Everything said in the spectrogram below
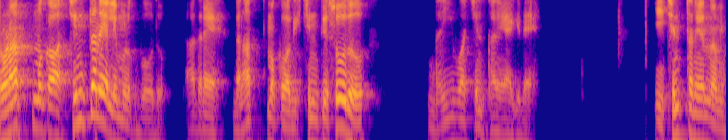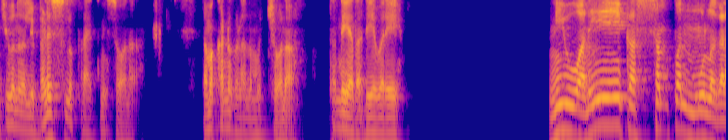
ಋಣಾತ್ಮಕ ಚಿಂತನೆಯಲ್ಲಿ ಮುಳುಗಬಹುದು ಆದರೆ ಧನಾತ್ಮಕವಾಗಿ ಚಿಂತಿಸುವುದು ದೈವ ಚಿಂತನೆಯಾಗಿದೆ. ಈ ಚಿಂತನೆಯನ್ನು ನಮ್ಮ ಜೀವನದಲ್ಲಿ ಬೆಳೆಸಲು ಪ್ರಯತ್ನಿಸೋಣ. ನಮ್ಮ ಕಣ್ಣುಗಳನ್ನು ಮುಚ್ಚೋಣ. ತಂದೆಯಾದ ದೇವರೇ ನೀವು ಅನೇಕ ಸಂಪನ್ಮೂಲಗಳ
